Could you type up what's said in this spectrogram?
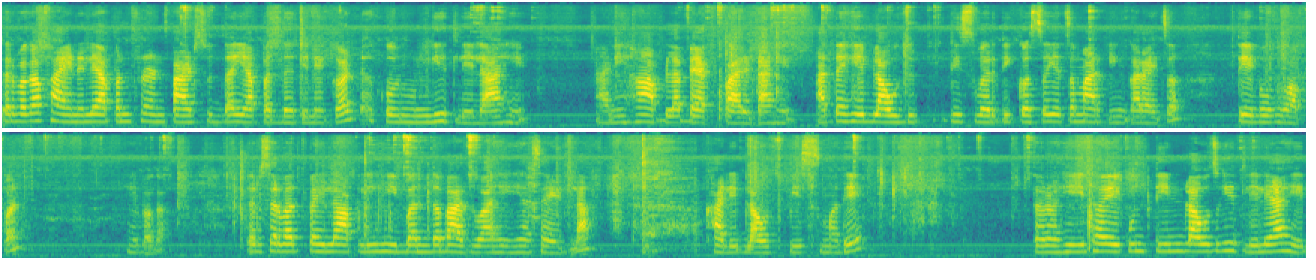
तर बघा फायनली आपण फ्रंट पार्ट सुद्धा या पद्धतीने कट करून घेतलेला आहे. आणि हा आपला बॅक पार्ट आहे. आता हे ब्लाऊज पीसवरती कसं याचं मार्किंग करायचं ते बघू आपण. हे बघा. तर सर्वात पहिलं आपली ही बंद बाजू आहे ह्या साईडला खाली ब्लाऊज पीसमध्ये तर ही इथं एकूण तीन ब्लाऊज घेतलेले आहेत.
